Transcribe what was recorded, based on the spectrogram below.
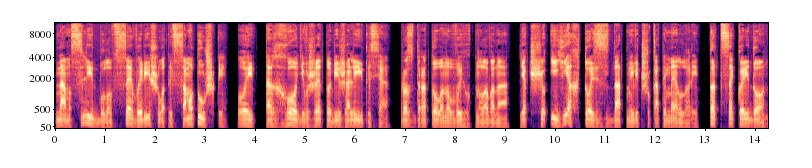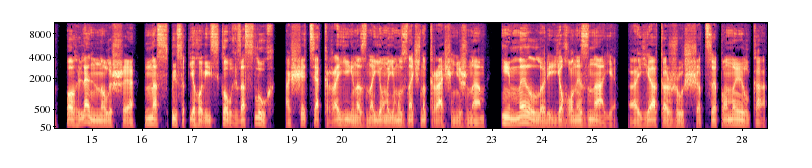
Нам слід було все вирішувати самотужки. Ой, та годі вже тобі жалітися, роздратовано вигукнула вона. Якщо і є хтось здатний відшукати Меллорі, то це корідон. Поглянь но лише на список його військових заслуг, а ще ця країна знайома йому значно краще, ніж нам, і Меллорі його не знає. А я кажу, що це помилка,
